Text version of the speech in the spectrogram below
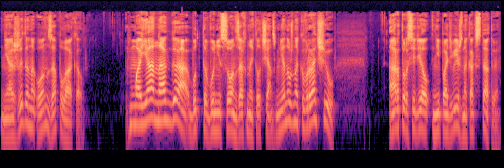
Неожиданно он заплакал. «Моя нога!» — будто в унисон захныкал Чанс. «Мне нужно к врачу!» Артур сидел неподвижно, как статуя.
